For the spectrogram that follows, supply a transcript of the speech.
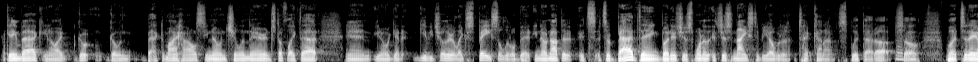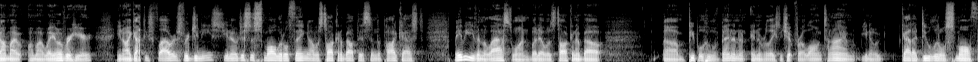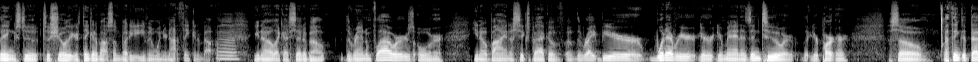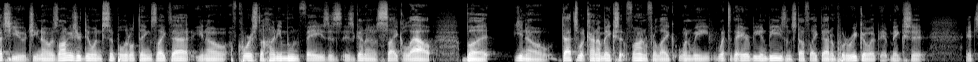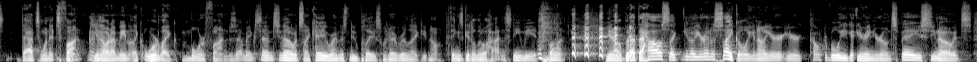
came back, you know, I go going back to my house, you know, and chilling there and stuff like that, and you know, we get give each other like space a little bit, you know, not that it's it's a bad thing, but it's just one of it's just nice to be able to, to kind of split that up. Mm-hmm. So, but today on my on my way over here, you know, I got these flowers for Janice, you know, just a small little thing. I was talking about this in the podcast, maybe even the last one, but I was talking about um, people who have been in a, in a relationship for a long time, you know, got to do little small things to to show that you're thinking about somebody, even when you're not thinking about them. You know, like I said about the random flowers, or you know, buying a six pack of, of the right beer, or whatever your, your your man is into, or your partner. So I think that that's huge. You know, as long as you're doing simple little things like that, you know, of course the honeymoon phase is is gonna cycle out, but you know that's what kind of makes it fun for like when we went to the airbnbs and stuff like that in puerto rico it, it makes it it's that's when it's fun. You know mm-hmm. what i mean? Like or like more fun. Does that make sense? You know it's like hey we're in this new place whatever like you know things get a little hot and steamy it's fun. You know but at the house like you know you're in a cycle you know you're you're comfortable you get you're in your own space you know it's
